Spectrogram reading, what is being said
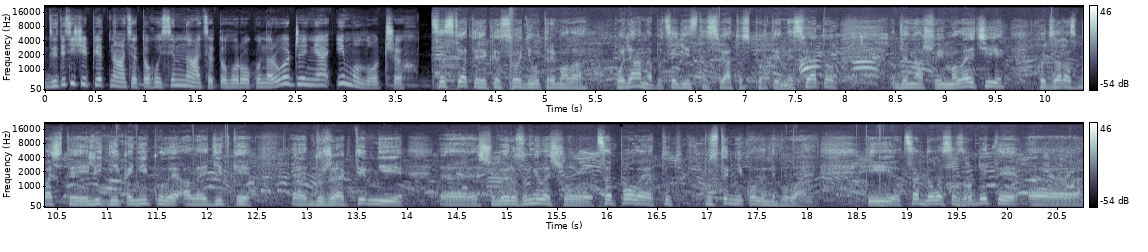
2015-17 року народження і молодших. Це свято, яке сьогодні отримала Поляна, бо це дійсно свято, спортивне свято для нашої малечі. Хоч зараз бачите літні канікули, але дітки дуже активні. Е, Щоб ви розуміли, що це поле тут пустим ніколи не буває. І це вдалося зробити е,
